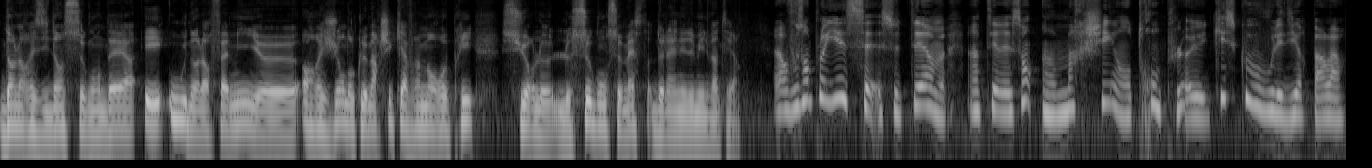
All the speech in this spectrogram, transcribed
dans leur résidence secondaire et ou dans leur famille euh, en région. Donc le marché qui a vraiment repris sur le, second semestre de l'année 2021. Alors vous employez ce, ce terme intéressant, un marché en trompe-l'œil. Qu'est-ce que vous voulez dire par là?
